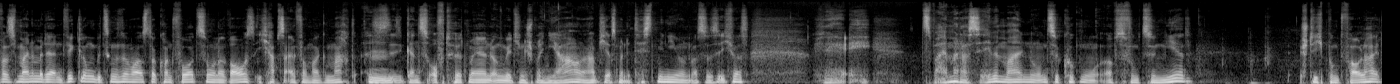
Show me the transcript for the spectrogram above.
was ich meine mit der Entwicklung, beziehungsweise mal aus der Komfortzone raus. Ich habe es einfach mal gemacht. Also mhm. Ganz oft hört man ja in irgendwelchen Gesprächen, ja, und dann habe ich erstmal eine Testmini und was weiß ich was. Ey, zweimal dasselbe malen, nur um zu gucken, ob es funktioniert. Stichpunkt Faulheit.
